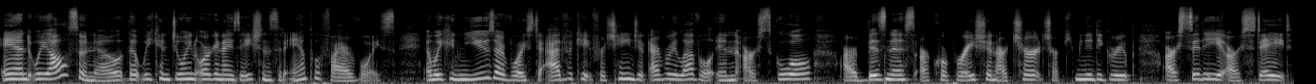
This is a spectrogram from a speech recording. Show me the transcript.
And we also know that we can join organizations that amplify our voice. And we can use our voice to advocate for change at every level in our school, our business, our corporation, our church, our community group, our city, our state,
